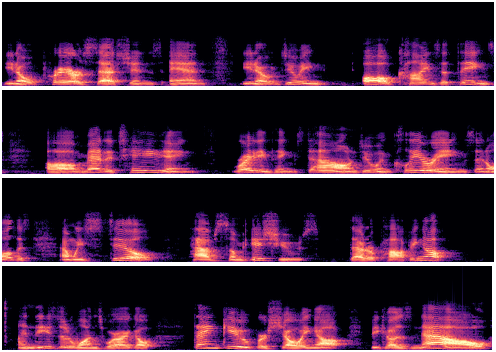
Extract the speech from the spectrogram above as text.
you know, prayer sessions and, you know, doing all kinds of things, uh, meditating, writing things down, doing clearings and all this. And we still have some issues that are popping up. And these are the ones where I go, thank you for showing up because now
